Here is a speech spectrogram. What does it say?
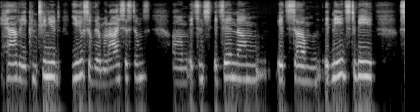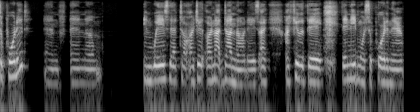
have a continued use of their marae systems. Um, it's in, it's in um, it's um, it needs to be supported and and um, in ways that are are not done nowadays. I I feel that they they need more support in there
